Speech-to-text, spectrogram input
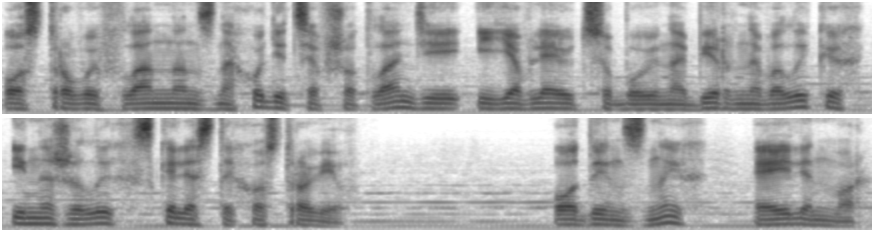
Острови Фланнан знаходяться в Шотландії і являють собою набір невеликих і нежилих скелястих островів. Один з них, Ейлінмор,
